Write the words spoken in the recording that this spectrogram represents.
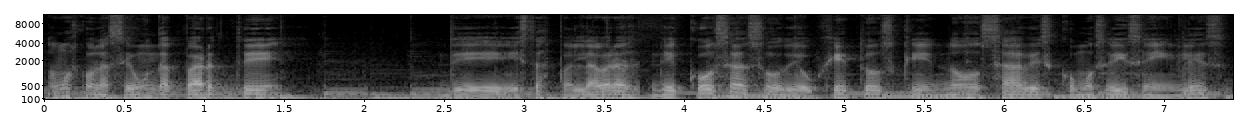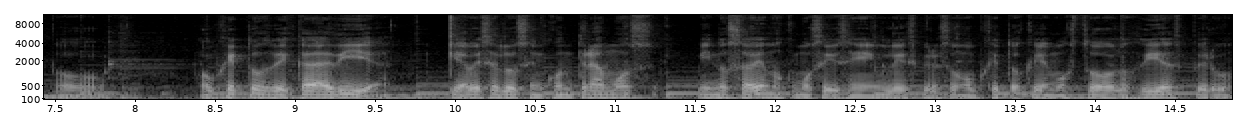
Vamos con la segunda parte de estas palabras de cosas o de objetos que no sabes cómo se dice en inglés o objetos de cada día que a veces los encontramos y no sabemos cómo se dice en inglés, pero son objetos que vemos todos los días, pero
